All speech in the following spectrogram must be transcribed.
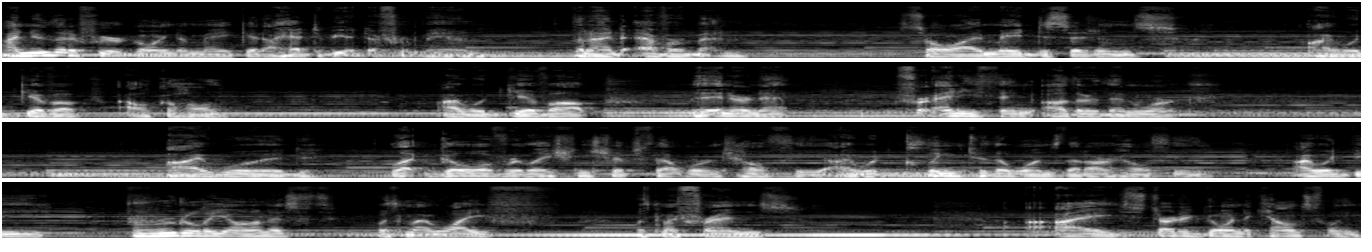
I knew that if we were going to make it, I had to be a different man than I'd ever been. So I made decisions. I would give up alcohol. I would give up the internet for anything other than work. I would let go of relationships that weren't healthy. I would cling to the ones that are healthy. I would be brutally honest with my wife, with my friends. I started going to counseling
